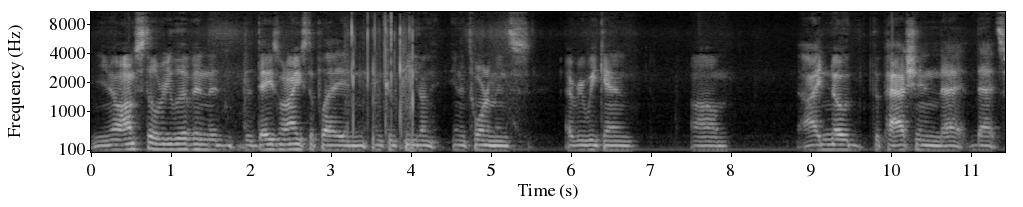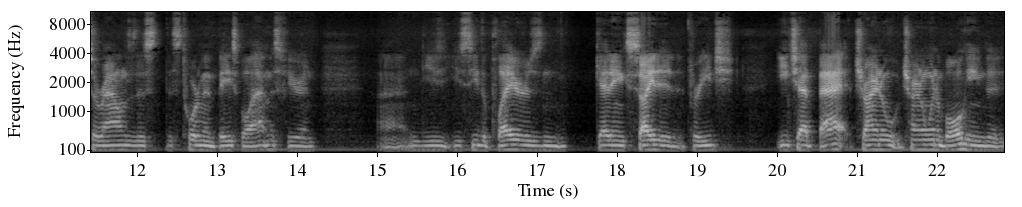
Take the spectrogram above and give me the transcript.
You know, I'm still reliving the, the days when I used to play and, and compete on, in the tournaments every weekend. Um, I know the passion that, that surrounds this, this tournament baseball atmosphere, and, and you you see the players getting excited for each each at bat, trying to trying to win a ball game to,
